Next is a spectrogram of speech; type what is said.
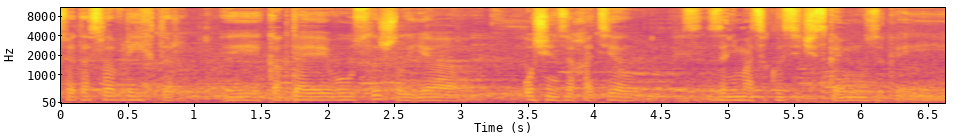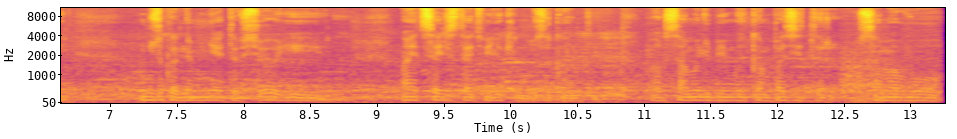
Святослав Рихтер. И когда я его услышал, я очень захотел заниматься классической музыкой. И музыка для меня это все, и моя цель стать великим музыкантом. Самый любимый композитор самого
